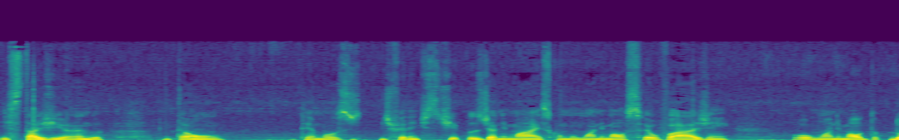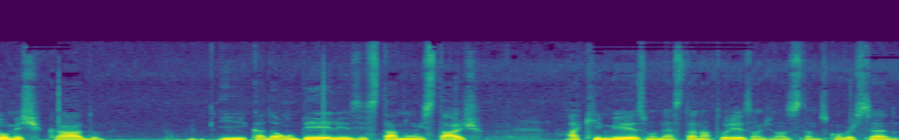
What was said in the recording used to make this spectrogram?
estagiando. Então, temos diferentes tipos de animais, como um animal selvagem ou um animal domesticado, e cada um deles está num estágio. Aqui mesmo, nesta natureza onde nós estamos conversando,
